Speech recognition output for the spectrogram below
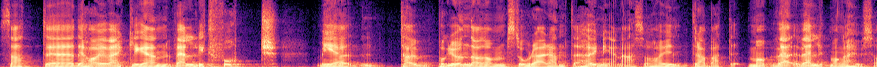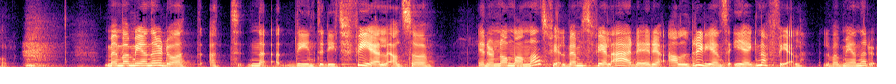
Så att eh, det har ju verkligen väldigt fort med, på grund av de stora räntehöjningarna så har ju drabbat väldigt många hushåll. Men vad menar du då att, att det är inte ditt fel? Alltså, är det någon annans fel? Vems fel är det? Är det aldrig ens egna fel? Eller vad menar du?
